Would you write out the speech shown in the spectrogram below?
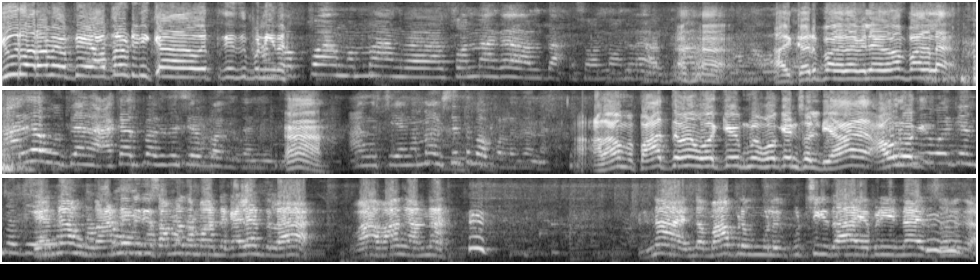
இவரு வராம எப்படி அப்புறம் எப்படி இது பண்ணீங்க? அது கருப்பாகதா விளையாடலாம் பார்க்கல. அதான் பார்த்தவன் ஓகே ஓகேன்னு சொல்லிட்டியா? அவர் ஓகே. ஓகேன்னு சொல்லிட்டு என்ன உங்க அண்ணனுக்கு சம்மந்தமா இந்த கல்யாணத்துல? வா வாங்க அண்ணன் என்ன இந்த மாப்பிள்ளை உங்களுக்கு பிடிச்சிக்குதா? எப்படி என்ன இது சொல்லுங்க.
